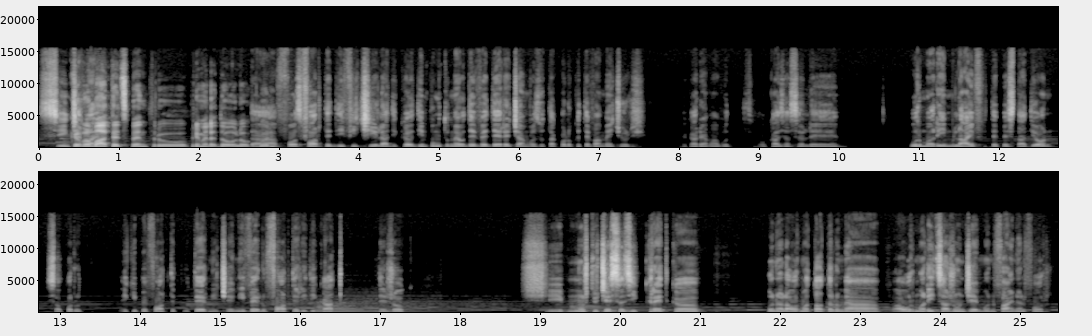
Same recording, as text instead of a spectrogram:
Sincer, că vă bateți pentru primele două locuri? Da, a fost foarte dificil, adică din punctul meu de vedere ce am văzut acolo câteva meciuri pe care am avut ocazia să le urmărim live de pe stadion, s-au părut echipe foarte puternice, nivelul foarte ridicat de joc și nu știu ce să zic, cred că până la urmă toată lumea a urmărit să ajungem în Final Four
